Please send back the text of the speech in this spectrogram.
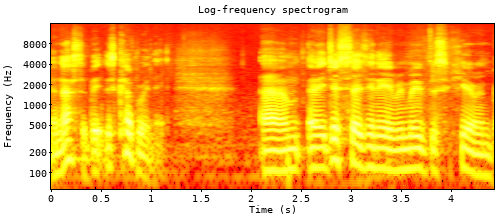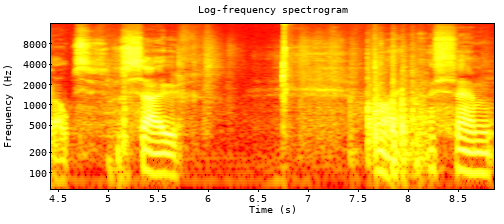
and that's the bit that's covering it. Um, and it just says in here, remove the securing bolts. So, right, let's um,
